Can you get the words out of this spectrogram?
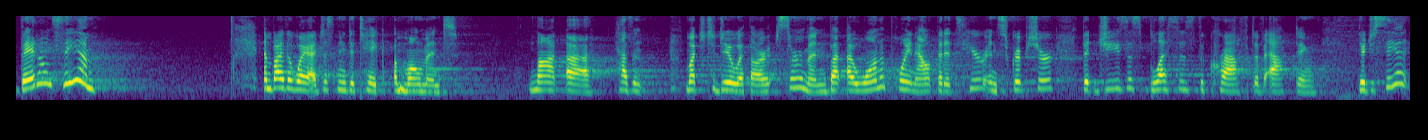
they don't see Him. And by the way, I just need to take a moment, not, uh, hasn't much to do with our sermon, but I want to point out that it's here in Scripture that Jesus blesses the craft of acting. Did you see it?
